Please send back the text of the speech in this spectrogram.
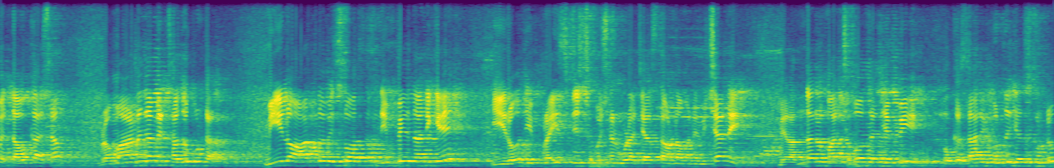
పెద్ద అవకాశం. బ్రహ్మాండంగా మీరు చదువుకుంటారు. మీలో ఆత్మవిశ్వాసం నింపేదానికే ఈరోజు ఈ ప్రైజ్ డిస్ట్రిబ్యూషన్ కూడా చేస్తూ ఉన్నామనే విషయాన్ని మీరందరూ మర్చిపోద్దని చెప్పి ఒకసారి గుర్తు చేసుకుంటూ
